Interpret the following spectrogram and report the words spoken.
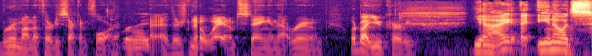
room on the 32nd floor. Right. There's no way I'm staying in that room. What about you, Kirby? Yeah, I, you know, it's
